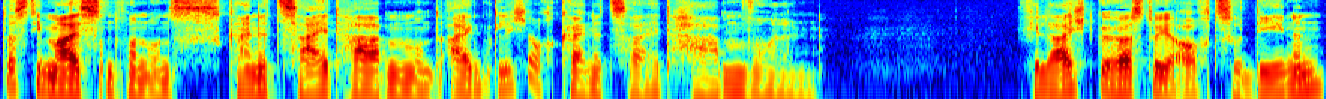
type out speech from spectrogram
dass die meisten von uns keine Zeit haben und eigentlich auch keine Zeit haben wollen. Vielleicht gehörst du ja auch zu denen,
